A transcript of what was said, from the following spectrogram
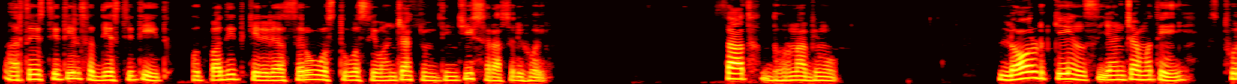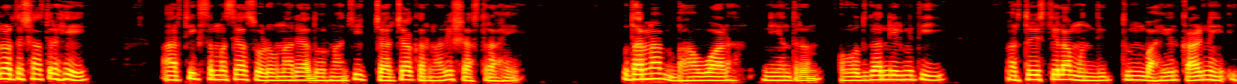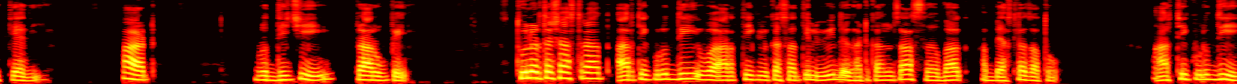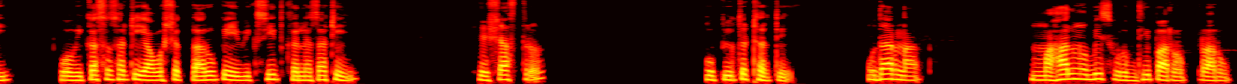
अर्थव्यवस्थेतील सद्यस्थितीत उत्पादित केलेल्या सर्व वस्तू व सेवांच्या किमतींची सरासरी होय. सात धोरणाभिमुख. लॉर्ड केन्स यांच्या मते स्थूल अर्थशास्त्र हे आर्थिक समस्या सोडवणाऱ्या धोरणांची चर्चा करणारे शास्त्र आहे. उदाहरणार्थ भाववाढ नियंत्रण रोजगार निर्मिती अर्थव्यवस्थेला मंदीतून बाहेर काढणे इत्यादी. आठ वृद्धीची प्रारूपे. स्थूल अर्थशास्त्रात आर्थिक वृद्धी व आर्थिक विकासातील विविध घटकांचा सहभाग अभ्यासला जातो. आर्थिक वृद्धी व विकासासाठी आवश्यक प्रारूपे विकसित करण्यासाठी हे शास्त्र उपयुक्त ठरते. उदाहरणार्थ महालनोबिस वृद्धी प्रारूप प्रारूप.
